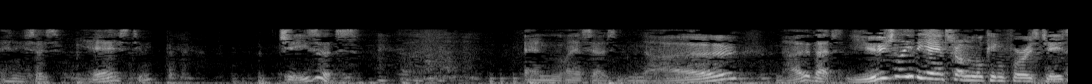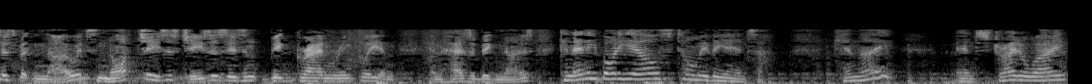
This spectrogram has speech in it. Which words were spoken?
And he says, "Yes, Timmy." Jesus. And Lance says, No, no, that's usually the answer I'm looking for is Jesus, but no, it's not Jesus. Jesus isn't big, grand, wrinkly, and, and has a big nose. Can anybody else tell me the answer? Can they? And straight away,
